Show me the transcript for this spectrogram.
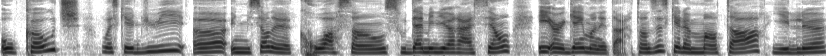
au coach où est-ce que lui a une mission de croissance ou d'amélioration et un gain monétaire. Tandis que le mentor, il est là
